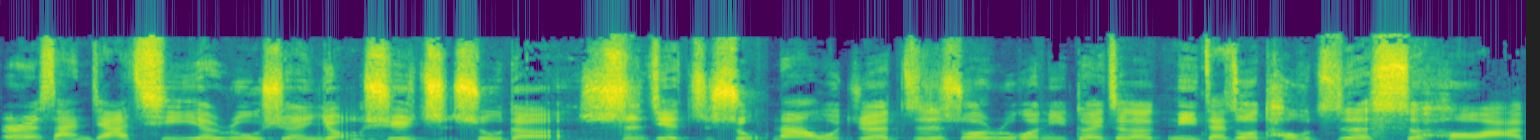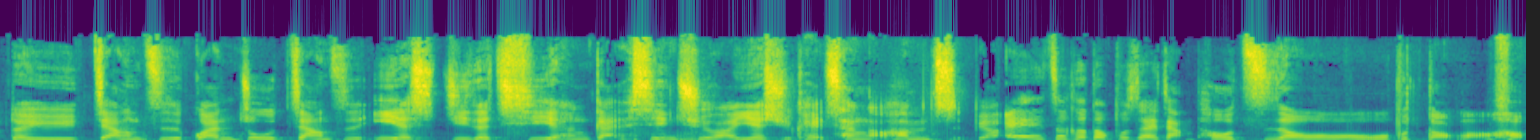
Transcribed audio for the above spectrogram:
二十三家企业入选永续指数的世界指数。那我觉得只是说，如果你对这个你在做投资的时候啊，对于这样子关注这样子 ESG 的企业很感兴趣的话，也许可以参考他们指标。哎，这个都不是在讲投资哦，我我不懂哦。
